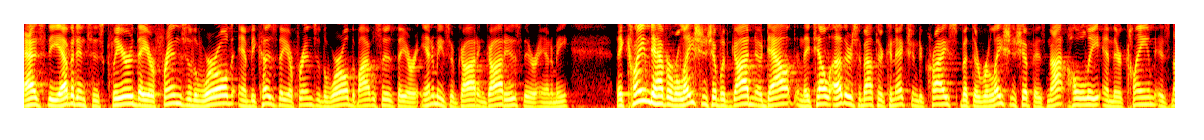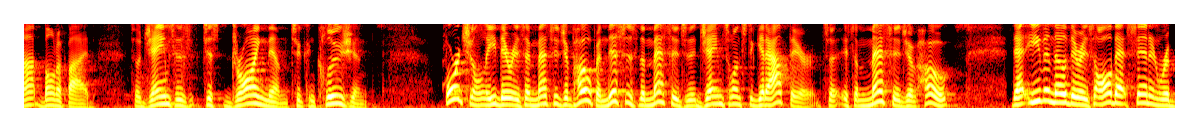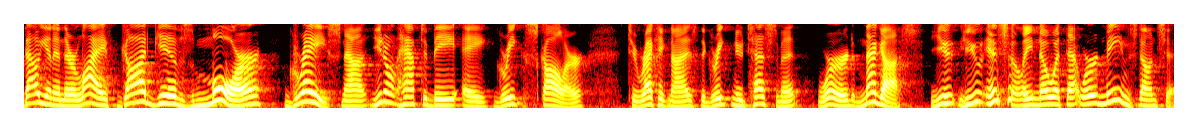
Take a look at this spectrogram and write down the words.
As the evidence is clear, they are friends of the world, and because they are friends of the world, the Bible says they are enemies of God, and God is their enemy. They claim to have a relationship with God, no doubt, and they tell others about their connection to Christ, but their relationship is not holy and their claim is not bona fide. So James is just drawing them to conclusion. Fortunately, there is a message of hope, and this is the message that James wants to get out there. It's a, it's a message of hope that even though there is all that sin and rebellion in their life, God gives more grace. Now, you don't have to be a Greek scholar to recognize the Greek New Testament word megas. You, you instantly know what that word means, don't you?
